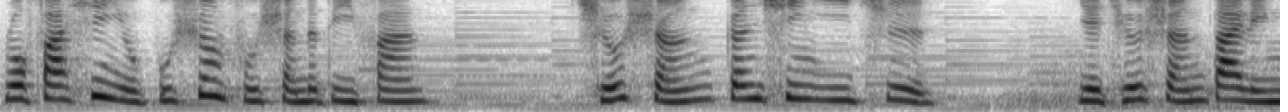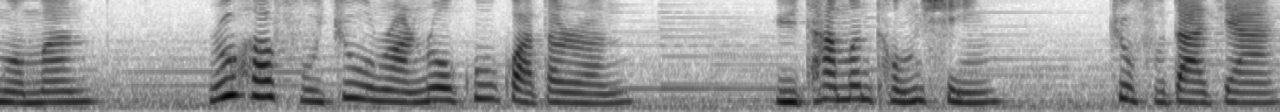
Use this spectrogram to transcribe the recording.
若发现有不顺服神的地方，求神更新医治，也求神带领我们如何辅助软弱孤寡的人，与他们同行。祝福大家。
